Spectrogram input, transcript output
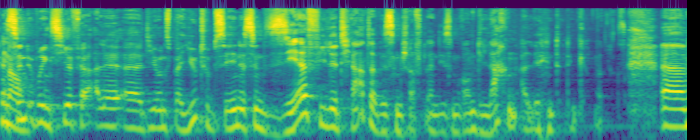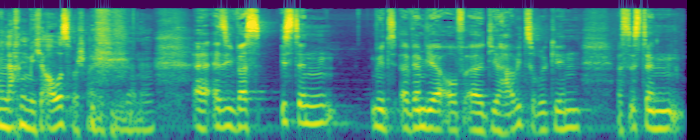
genau. Es sind übrigens hier für alle, äh, die uns bei YouTube sehen, es sind sehr viele Theaterwissenschaftler in diesem Raum, die lachen alle hinter den Kameras. Ähm, lachen mich aus wahrscheinlich wieder. Ne? äh, also was ist denn mit, äh, wenn wir auf äh, die Harvey zurückgehen, was ist denn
